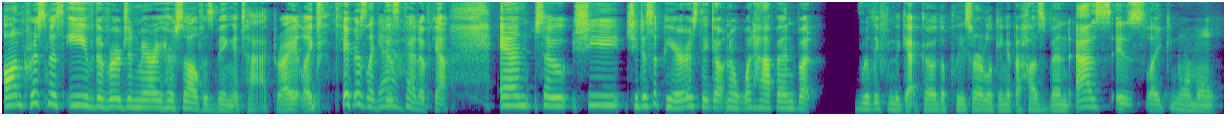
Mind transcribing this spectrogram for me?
on Christmas Eve, the Virgin Mary herself is being attacked, right? Like there's like this kind of, yeah. And so she she disappears. They don't know what happened, but really from the get-go the police are looking at the husband as is like normal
